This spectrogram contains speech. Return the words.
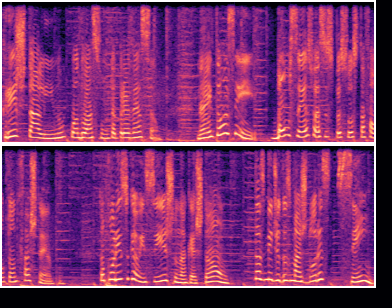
cristalino, quando o assunto é prevenção. Né? Então, assim, bom senso a essas pessoas está faltando faz tempo. Então, por isso que eu insisto na questão das medidas mais duras, sim.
